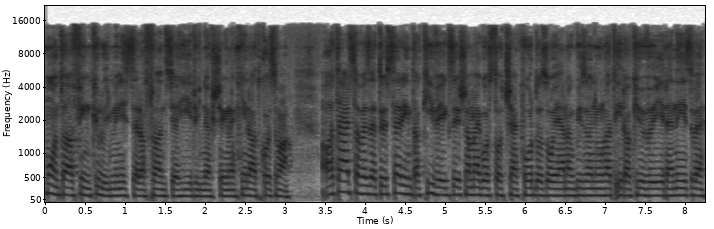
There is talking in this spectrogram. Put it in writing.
mondta a finn külügyminiszter a francia hírügynökségnek nyilatkozva. A tárcavezető szerint a kivégzés a megosztottság hordozójának bizonyulhat Irak jövőjére nézve,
